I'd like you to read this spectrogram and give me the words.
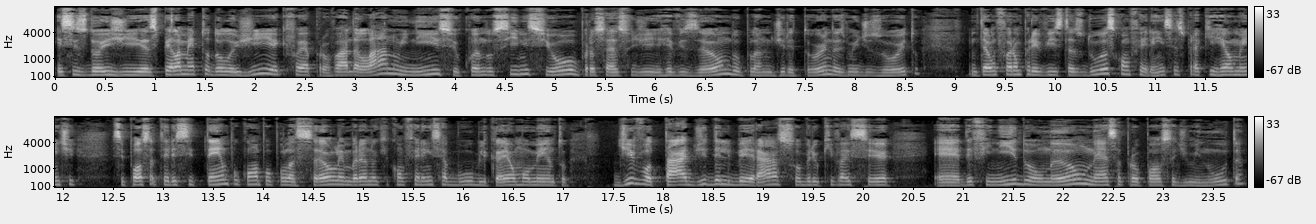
esses dois dias pela metodologia que foi aprovada lá no início, quando se iniciou o processo de revisão do plano diretor em 2018. Então foram previstas duas conferências para que realmente se possa ter esse tempo com a população, lembrando que conferência pública é o momento de votar, de deliberar sobre o que vai ser é, definido ou não nessa proposta de minuta.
